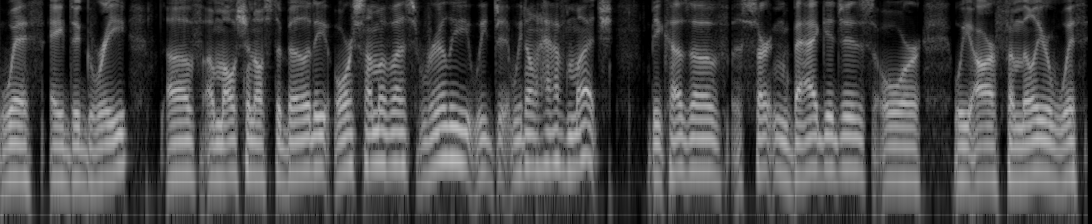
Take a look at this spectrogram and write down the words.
with a degree of emotional stability, or some of us really, we, we don't have much because of certain baggages or we are familiar with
